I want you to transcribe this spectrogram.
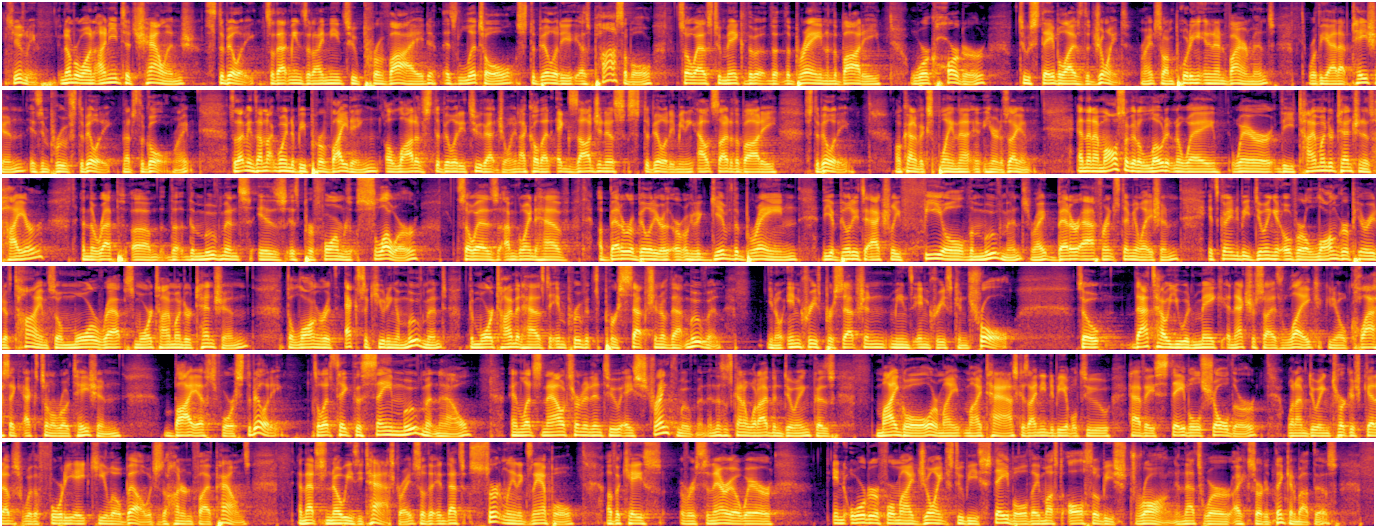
excuse me. Number one, I need to challenge stability. So that means that I need to provide as little stability as possible so as to make the, the, the brain and the body work harder to stabilize the joint, right? So I'm putting it in an environment where the adaptation is improved stability. That's the goal, right? So that means I'm not going to be providing a lot of stability to that joint. I call that exogenous stability, meaning outside of the body stability. I'll kind of explain that here in a second. And then I'm also going to load it in a way where the time under tension is higher and the rep, um, the, the movement is, is performed slower so as I'm going to have a better ability, or, we're going to give the brain the ability to actually feel the movement, right? Better afferent stimulation. It's going to be doing it over a longer period of time. So more reps, more time under tension. The longer it's executing a movement, the more time it has to improve its perception of that movement. You know, increased perception means increased control. So that's how you would make an exercise like, you know, classic external rotation biased for stability. So let's take the same movement now and let's now turn it into a strength movement. And this is kind of what I've been doing because my goal or my my task is I need to be able to have a stable shoulder when I'm doing Turkish get-ups with a 48 kilo bell, which is 105 pounds. And that's no easy task, right? So the, that's certainly an example of a case or a scenario where in order for my joints to be stable, they must also be strong. And that's where I started thinking about this.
